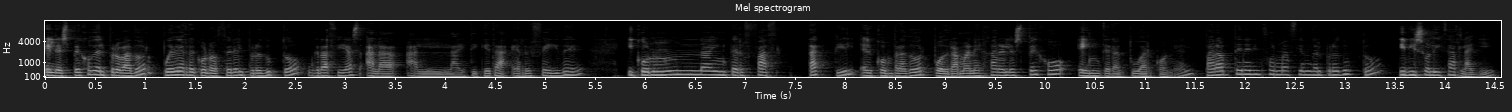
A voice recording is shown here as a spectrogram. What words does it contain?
El espejo del probador puede reconocer el producto gracias a la, etiqueta RFID y con una interfaz táctil el comprador podrá manejar el espejo e interactuar con él para obtener información del producto y visualizarla allí.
